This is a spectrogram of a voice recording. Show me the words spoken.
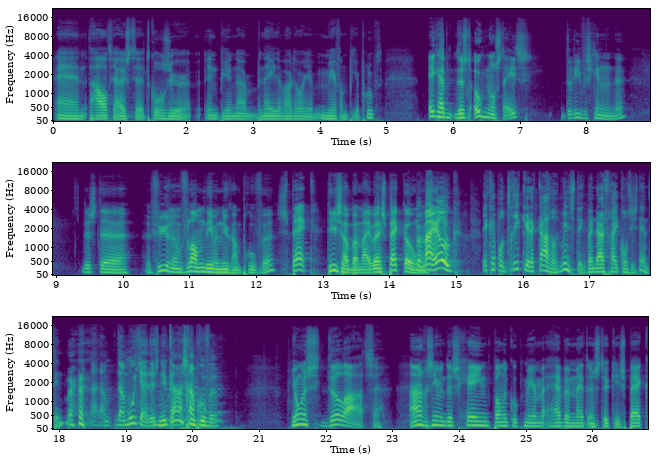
en het haalt juist het koolzuur in het bier naar beneden, waardoor je meer van het bier proeft. Ik heb dus ook nog steeds drie verschillende. Dus de vuur en vlam die we nu gaan proeven, Spek. die zou bij mij bij spek komen. Bij mij ook. Ik heb al drie keer de kaas als minste. Ik ben daar vrij consistent in. Maar Nou, dan, dan moet jij dus nu kaas gaan proeven. Jongens, de laatste. Aangezien we dus geen pannenkoek meer me- hebben met een stukje spek,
